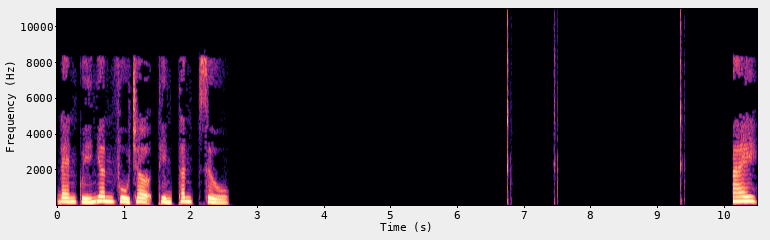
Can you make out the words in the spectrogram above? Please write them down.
Đen quý nhân phù trợ, thìn, thân, sửu. Hai,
